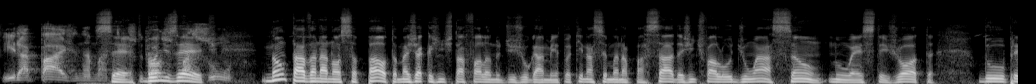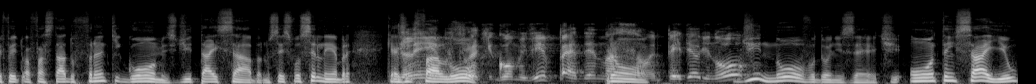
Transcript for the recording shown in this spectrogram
Vira a página, Matheus. Certo. Donizete, assunto. Não estava na nossa pauta, mas já que a gente está falando de julgamento aqui na semana passada, a gente falou de uma ação no STJ do prefeito afastado Frank Gomes, de Itaiçaba. Não sei se você lembra que a gente lembro, falou. Frank Gomes vive perdendo na ação. Ele perdeu de novo? De novo, Donizete. Ontem saiu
